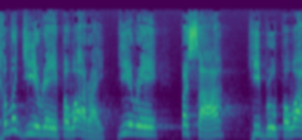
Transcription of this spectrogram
คำว่ายีเรแปลว่าอะไร ยีเรภาษาฮีบรูแปลว่า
